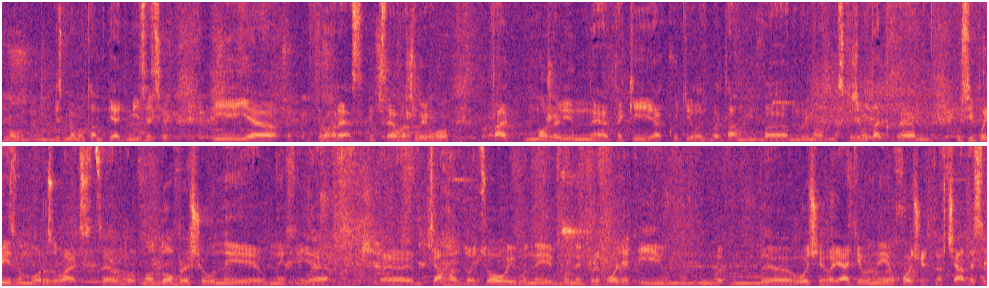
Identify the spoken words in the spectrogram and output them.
ну, візьмемо там 5 місяців, і є прогрес, і це важливо. Так, може він не такий, як хотілося б там, е, ну скажімо так, е, усі по-різному розвиваються. Це ну, добре, що вони в них є е, тяга до цього, і вони, вони приходять і очі горять, і вони хочуть навчатися.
